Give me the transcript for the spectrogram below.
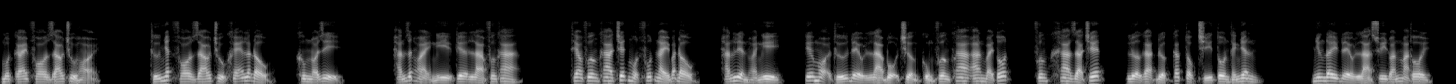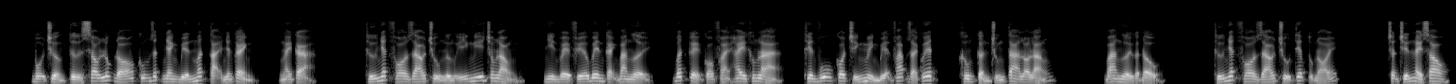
Một cái phó giáo chủ hỏi. Thứ nhất phó giáo chủ khẽ lắc đầu, không nói gì. Hắn rất hoài nghi kia là phương kha. Theo phương kha chết một phút này bắt đầu, hắn liền hoài nghi, kia mọi thứ đều là bộ trưởng cùng phương kha an bài tốt, phương kha giả chết lựa gạt được các tộc trí tôn thánh nhân. Nhưng đây đều là suy đoán mà thôi. Bộ trưởng từ sau lúc đó cũng rất nhanh biến mất tại nhân cảnh, ngay cả. Thứ nhất phó giáo chủ ngừng ý nghĩ trong lòng, nhìn về phía bên cạnh ba người, bất kể có phải hay không là, thiên vũ có chính mình biện pháp giải quyết, không cần chúng ta lo lắng ba người gật đầu. Thứ nhất phó giáo chủ tiếp tục nói, trận chiến này sau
